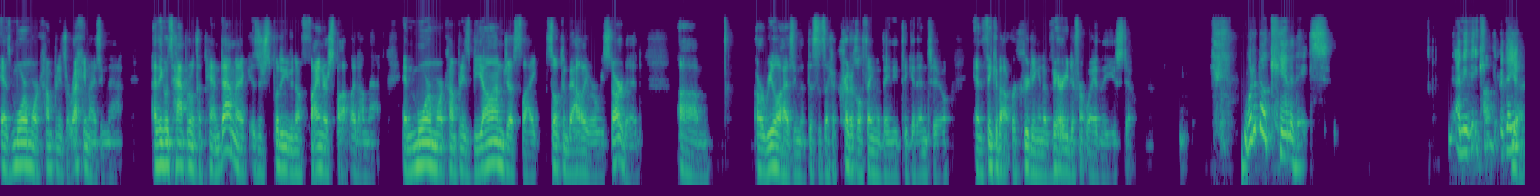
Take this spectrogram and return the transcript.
as more and more companies are recognizing that. I think what's happened with the pandemic is it's just putting even a finer spotlight on that. And more and more companies beyond just like Silicon Valley, where we started, um, are realizing that this is like a critical thing that they need to get into and think about recruiting in a very different way than they used to. What about candidates? I mean, uh, are they yeah.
